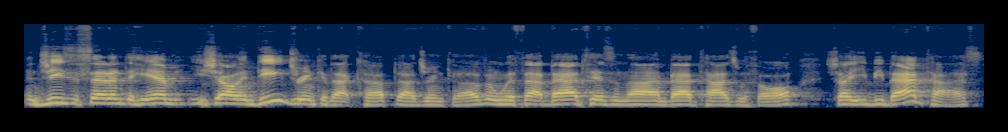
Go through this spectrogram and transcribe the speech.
And Jesus said unto him, Ye shall indeed drink of that cup that I drink of, and with that baptism that I am baptized withal, shall ye be baptized.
